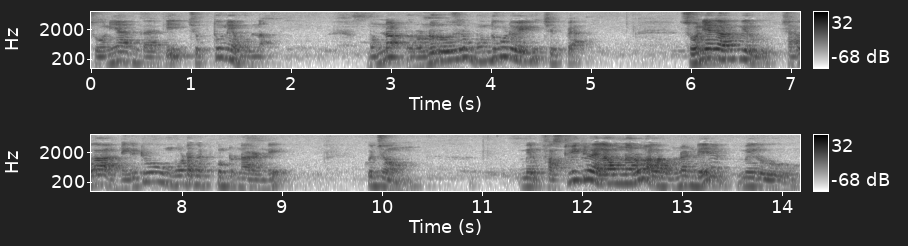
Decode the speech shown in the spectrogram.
సోనియా గారికి చెప్తూనే ఉన్నా. మొన్న రెండు రోజుల ముందు కూడా వెళ్ళి చెప్పా. సోనియా గారు మీరు చాలా నెగిటివ్ మూట కట్టుకుంటున్నారండి. కొంచెం మీరు ఫస్ట్ వీక్లో ఎలా ఉన్నారో అలా ఉండండి. మీరు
